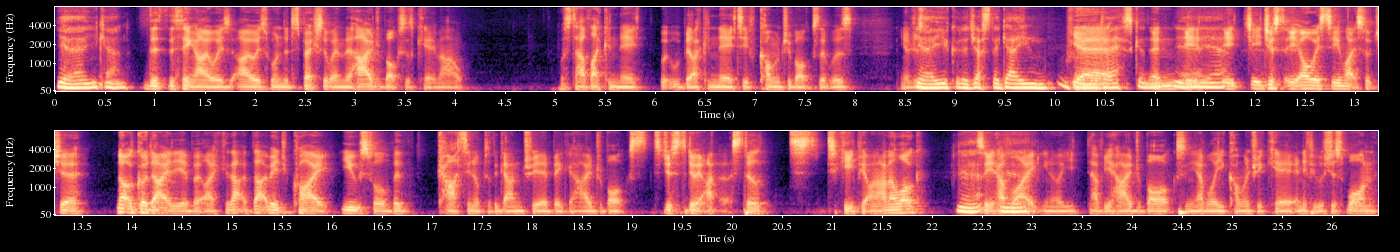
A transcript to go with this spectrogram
yeah, you can. the the thing I always I always wondered, especially when the Hydra boxes came out, was to have like a nat- it would be like a native commentary box that was, you know, just Yeah, you could adjust the gain from yeah, the desk, and, and yeah, it, yeah. It, it just it always seemed like such a not a good idea, but like that that'd be quite useful with carting up to the gantry a big Hydra box to just to do it uh, still to keep it on analog. Yeah, so you have yeah. like you know you have your Hydra box and you have all your commentary kit, and if it was just one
